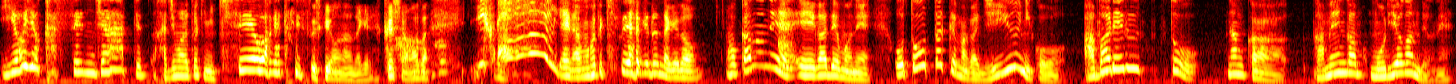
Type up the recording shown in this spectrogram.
いよいよ合戦じゃーって始まるときに規制を上げたりするようなんだけど、福島正行くねーみたいな、もうほんと規制上げるんだけど、他のね、映画でもね、弟拓馬が自由にこう、暴れると、なんか、画面が盛り上がるんだよね。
